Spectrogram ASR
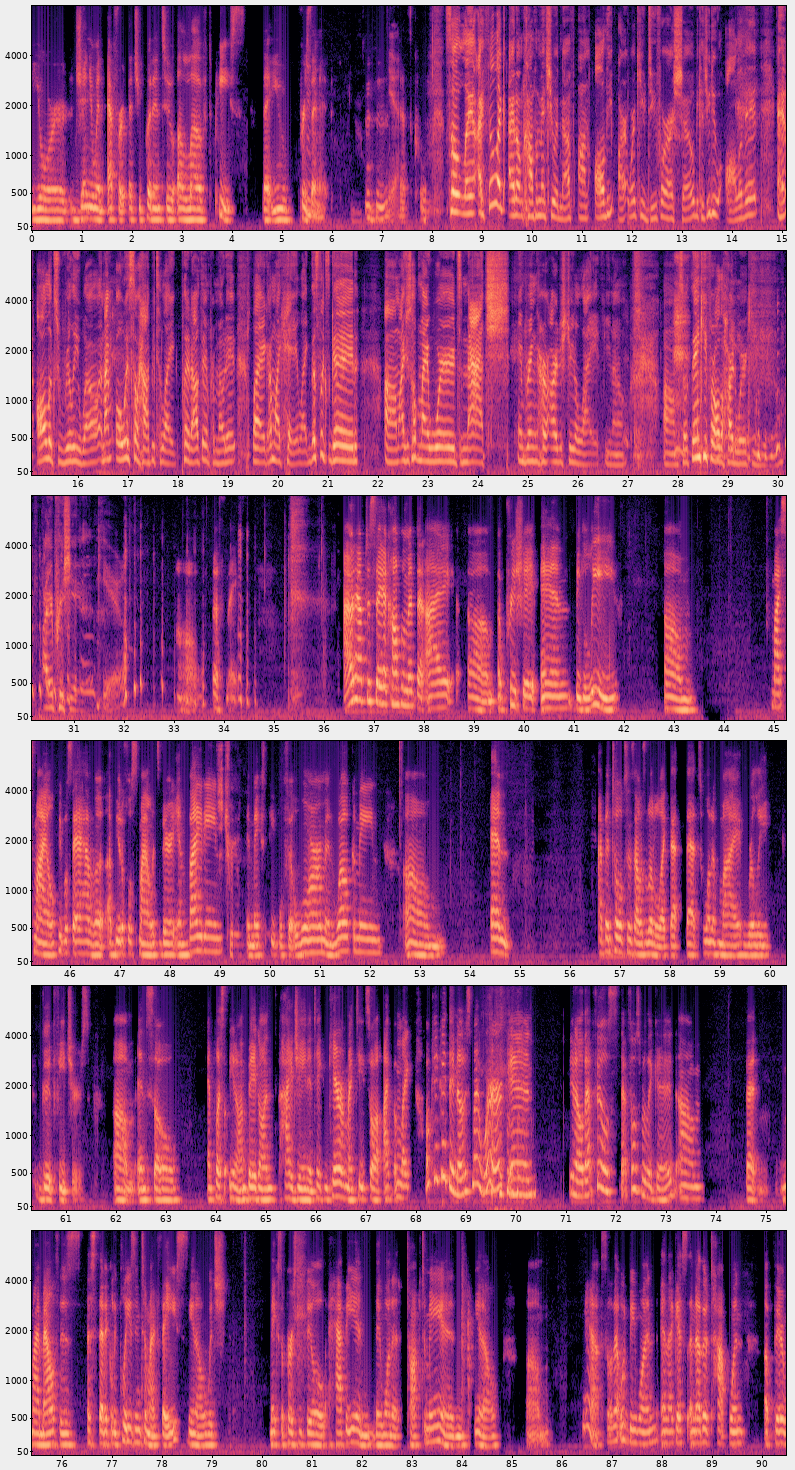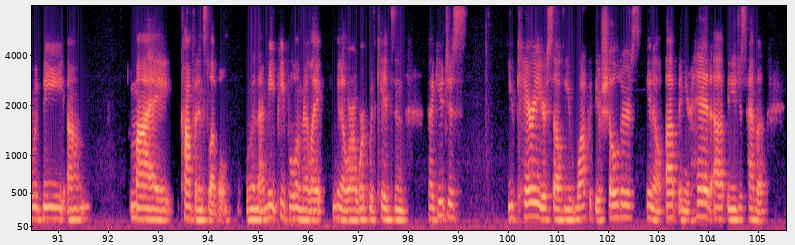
your genuine effort that you put into a loved piece that you presented. Mhm. Yeah. That's cool. So, Leah, I feel like I don't compliment you enough on all the artwork you do for our show because you do all of it and it all looks really well. And I'm always so happy to like put it out there and promote it. Like, I'm like, hey, like this looks good. Um, I just hope my words match and bring her artistry to life, you know? Um, so, thank you for all the hard work you do. I appreciate it. thank you. Oh, that's nice. I would have to say a compliment that I um, appreciate and believe. Um, my smile. People say I have a, a beautiful smile. It's very inviting. It's true. It makes people feel warm and welcoming. Um, and I've been told since I was little, like that, that's one of my really good features. Um, and so, and plus, you know, I'm big on hygiene and taking care of my teeth. So I, I'm like, okay, good. They noticed my work and, you know, that feels, that feels really good. Um, that my mouth is aesthetically pleasing to my face, you know, which makes a person feel happy and they want to talk to me and, you know, um, yeah, so that would be one. And I guess another top one up there would be um, my confidence level. When I meet people and they're like, you know, or I work with kids and like, you just, you carry yourself, you walk with your shoulders, you know, up and your head up, and you just have a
